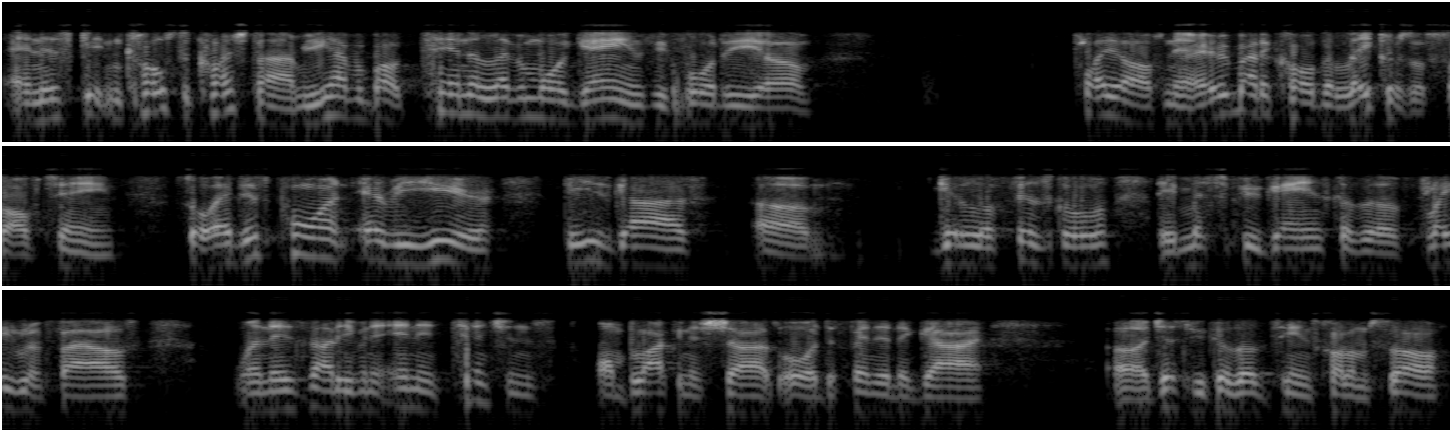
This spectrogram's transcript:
And it's getting close to crunch time. You have about ten, eleven more games before the uh, playoffs. Now, everybody called the Lakers a soft team. So at this point, every year, these guys um, get a little physical. They miss a few games because of flagrant fouls when there's not even any intentions on blocking the shots or defending the guy uh, just because other teams call them soft.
